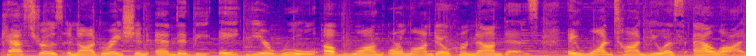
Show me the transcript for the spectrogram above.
Castro's inauguration ended the eight year rule of Juan Orlando Hernandez, a one time U.S. ally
